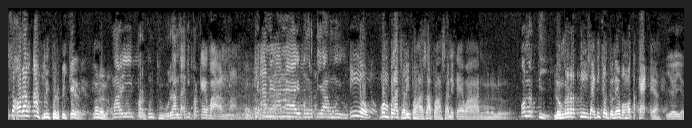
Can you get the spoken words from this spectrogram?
seorang ahli berpikir, ngono lho. Mari perkuburan saiki perkewanan. Ki aneh-aneh pengertianmu iku. Iya, mempelajari bahasa-bahasane kewan, ngono lho. Kon ngerti? Lho ngerti, saiki contohnya apa mau tekek ya. Iya, iya.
